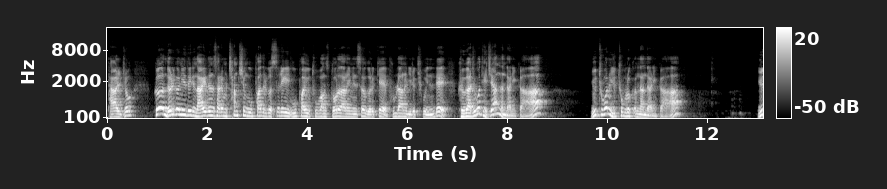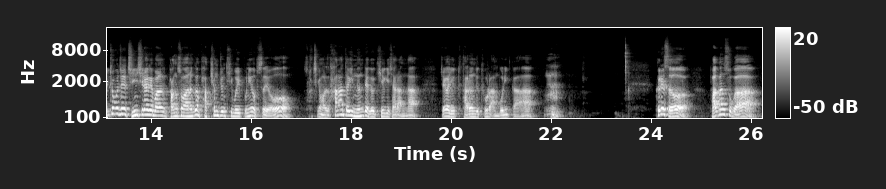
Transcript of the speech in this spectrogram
다 알죠. 그 늙은이들이 나이 든 사람은 참칭 우파들 그 쓰레기 우파 유튜브 방송 돌아다니면서 그렇게 분란을 일으키고 있는데 그 가지고 되지 않는다니까. 유튜브는 유튜브로 끝난다니까. 유튜브 저 진실하게 방- 방송하는 건 박형준 TV일 뿐이 없어요. 솔직히 말해서 하나 더 있는데 그 기억이 잘 안 나. 제가 유튜브, 다른 유튜브를 안 보니까. 그래서 박한수가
